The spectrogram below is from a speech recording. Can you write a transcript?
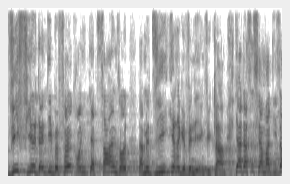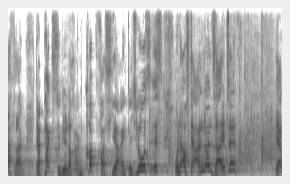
wie viel denn die Bevölkerung jetzt zahlen soll, damit sie ihre Gewinne irgendwie klar haben. Ja, das ist ja mal die Sachlage. Da packst du dir doch an den Kopf, was hier eigentlich los ist. Und auf der anderen Seite Ja,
